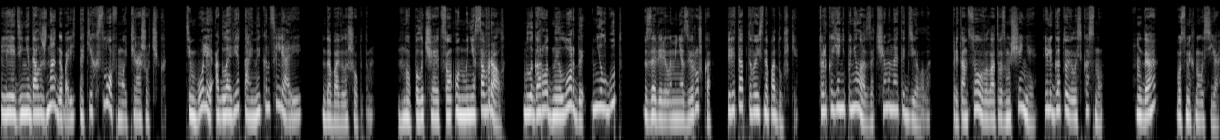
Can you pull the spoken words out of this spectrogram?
«Леди не должна говорить таких слов, мой пирожочек. Тем более о главе тайной канцелярии», — добавила шепотом. «Но, получается, он мне соврал. Благородные лорды не лгут?» — заверила меня зверушка, перетаптываясь на подушке. Только я не поняла, зачем она это делала. Пританцовывала от возмущения или готовилась ко сну? «Да?» — усмехнулась я.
